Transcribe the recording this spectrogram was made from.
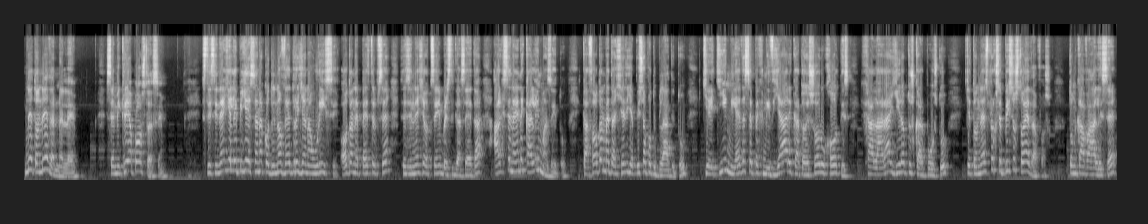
Ναι, τον έδερνε λέει. Σε μικρή απόσταση. Στη συνέχεια λέει πήγε σε ένα κοντινό δέντρο για να ουρήσει. Όταν επέστρεψε, στη συνέχεια ο Chambers στην κασέτα άρχισε να είναι καλή μαζί του. Καθόταν με τα χέρια πίσω από την πλάτη του και εκείνη έδεσε παιχνιδιάρικα το εσώρουχό της χαλαρά γύρω από τους καρπούς του και τον έσπρωξε πίσω στο έδαφος. Τον καβάλισε,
